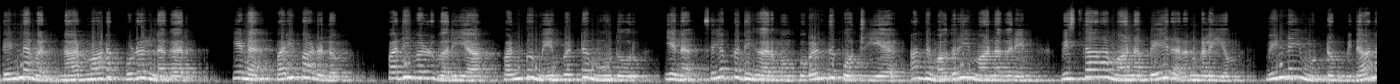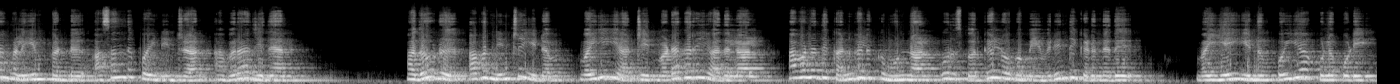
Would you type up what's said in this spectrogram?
தென்னவன் நார்மாட குடல் நகர் என பரிபாடலும் பதிவழு வரியா பண்பு மேம்பட்ட மூதூர் என சிலப்பதிகாரமும் புகழ்ந்து போற்றிய அந்த மதுரை மாநகரின் விஸ்தாரமான பேரரண்களையும் விண்ணை முட்டும் விதானங்களையும் கண்டு அசந்து போய் நின்றான் அபராஜிதன். அதோடு அவன் நின்ற இடம் வையை ஆற்றின் வடகரை ஆதலால் அவனது கண்களுக்கு முன்னால் ஒரு ஸ்வர்கலோகமே விரிந்து கிடந்தது. வையை என்னும் பொய்யா குலப்பொடி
